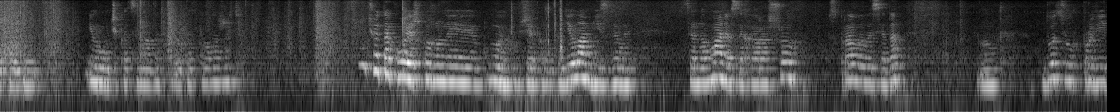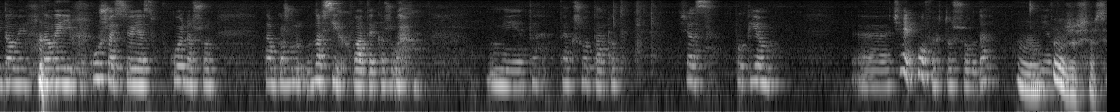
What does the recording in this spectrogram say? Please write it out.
по одній. І ручка це треба в этот положити. Нічого такого, я ж кажу, не, ми взагалі кажу, по ділам їздили. Все нормально, все хорошо, справилися, да? От. Доцю провідали, дали їй покушати, все, я спокійно, що там кажу, на всіх хватить, кажу. Ні, это, так що так от. Зараз поп'ємо е, чай, кофе, хто що, да? м, Нет. Тоже сейчас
